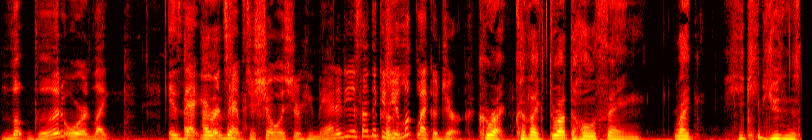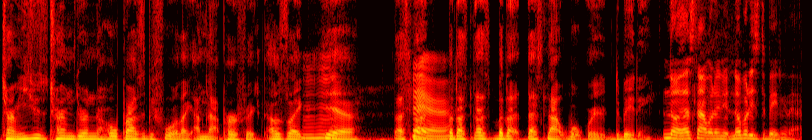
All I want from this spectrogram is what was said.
look good or like is that your I- I- attempt to show us your humanity or something? Because you look like a jerk. Correct, because like throughout the whole thing, like he keeps using this term. He used the term during the whole process before. Like I'm not perfect. I was like, yeah, that's Fair. not. But that's that's but that, that's not what we're debating. No, that's not what I Nobody's debating that.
